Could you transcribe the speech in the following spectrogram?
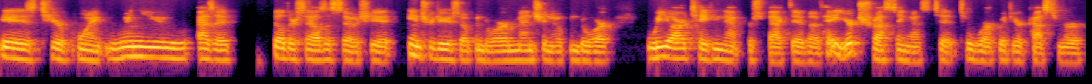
is, to your point, when you, as a builder sales associate, introduce Opendoor, mention Opendoor, we are taking that perspective of, hey, you're trusting us to, to work with your customer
